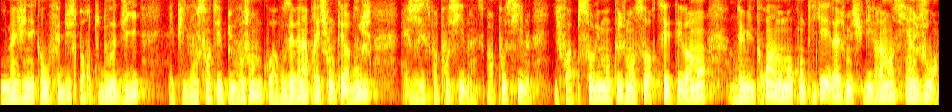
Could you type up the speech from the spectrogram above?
Imaginez quand vous faites du sport toute votre vie et puis que vous sentez plus vos jambes, quoi. Vous avez l'impression qu'elles bougent. Et je disais, c'est pas possible, c'est pas possible. Il faut absolument que je m'en sorte. C'était vraiment 2003, un moment compliqué. Et là, je me suis dit vraiment, si un jour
